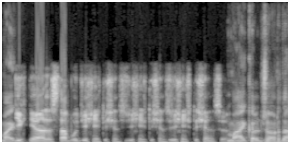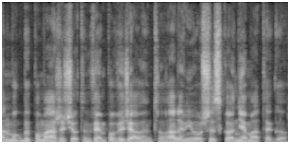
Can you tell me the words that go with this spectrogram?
Mike... Nikt nie ma zestawu 10 tysięcy, 10 tysięcy, 10 tysięcy. Michael Jordan mógłby pomarzyć o tym, wiem, powiedziałem to, ale mimo wszystko nie ma tego.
